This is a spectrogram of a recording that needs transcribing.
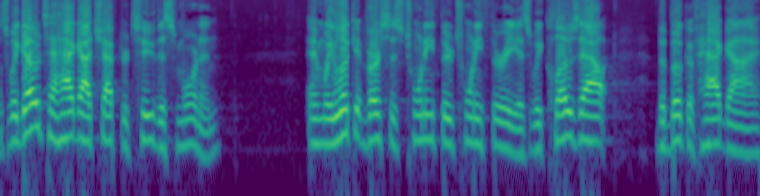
As we go to Haggai chapter 2 this morning, and we look at verses 20 through 23 as we close out the book of Haggai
